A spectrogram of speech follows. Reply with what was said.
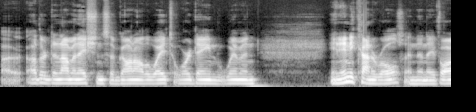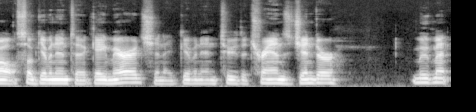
Uh, other denominations have gone all the way to ordain women in any kind of roles, and then they've also given in to gay marriage and they've given in to the transgender movement.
